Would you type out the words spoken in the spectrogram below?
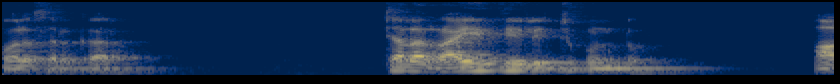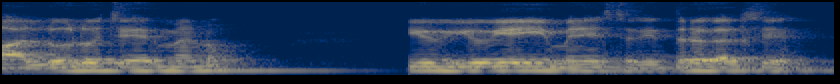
వాళ్ళ సర్కార్. చాలా రాయితీలు ఇచ్చుకుంటూ ఆ లూలు చైర్మన్ ఈ యుఏఈ మినిస్టర్ ఇద్దరు కలిసి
